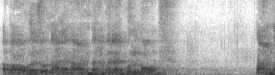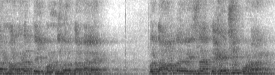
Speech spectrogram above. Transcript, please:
அப்ப அவங்க சொன்னாங்க நான் தான் மலக்குல் மவுத் நான் தான் மரணத்தை கொண்டு வந்த மலக். இப்ப தாமத அலிசா திகைச்சு போனாங்க.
